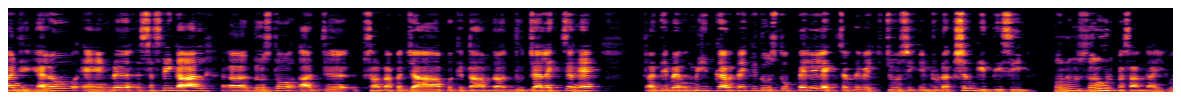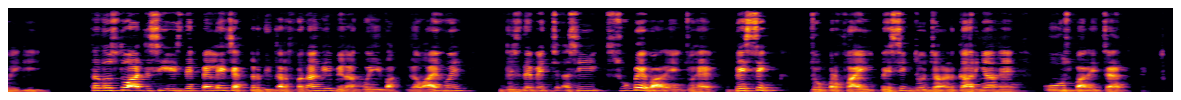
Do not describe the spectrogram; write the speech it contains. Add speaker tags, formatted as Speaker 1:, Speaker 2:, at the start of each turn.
Speaker 1: ਹਾਂਜੀ hello and Sat Sri ਅਕਾਲ। ਦੋਸਤੋ, ਅੱਜ ਸਾਡਾ ਪੰਜਾਬ ਕਿਤਾਬ ਦਾ ਦੂਜਾ ਲੈਕਚਰ ਹੈ ਅਤੇ ਮੈਂ ਉਮੀਦ ਕਰਦਾ ਕਿ ਦੋਸਤੋ ਪਹਿਲੇ ਲੈਕਚਰ ਦੇ ਵਿੱਚ ਜੋ ਅਸੀਂ ਇੰਟਰੋਡਕਸ਼ਨ ਕੀਤੀ ਸੀ, ਤੁਹਾਨੂੰ ਜ਼ਰੂਰ ਪਸੰਦ ਆਈ ਹੋਵੇਗੀ। ਤਾਂ ਦੋਸਤੋ, ਅੱਜ ਅਸੀਂ ਇਸ ਦੇ ਪਹਿਲੇ ਚੈਪਟਰ ਦੀ ਤਰਫ ਵਧਾਂਗੇ ਬਿਨਾਂ ਕੋਈ ਵਕਤ ਗਵਾਏ ਹੋਏ, ਜਿਸ ਦੇ ਵਿੱਚ ਅਸੀਂ ਸੂਬੇ ਬਾਰੇ ਜੋ ਹੈ ਬੇਸਿਕ ਜੋ ਪ੍ਰੋਫਾਈਲ ਬੇਸਿਕ ਜੋ ਜਾਣਕਾਰੀਆਂ ਹੈ, ਉਸ ਬਾਰੇ ਚ,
